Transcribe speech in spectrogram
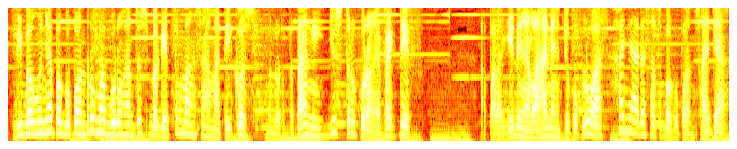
Dibangunnya pagupon rumah burung hantu sebagai pemangsa hama tikus, menurut petani justru kurang efektif. Apalagi dengan lahan yang cukup luas, hanya ada satu pagupon saja.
